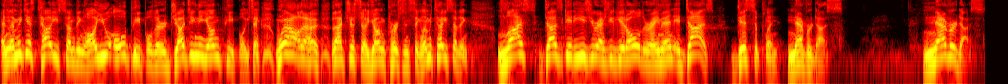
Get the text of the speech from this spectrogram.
And let me just tell you something, all you old people that are judging the young people, you say, well, that, that's just a young person's thing. Let me tell you something. Lust does get easier as you get older, amen? It does. Discipline never does. Never does.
